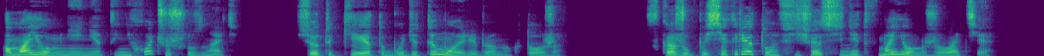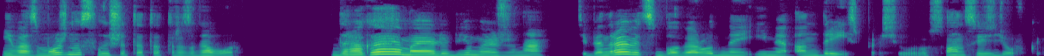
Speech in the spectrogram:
«А мое мнение ты не хочешь узнать? Все-таки это будет и мой ребенок тоже. Скажу по секрету, он сейчас сидит в моем животе и, возможно, слышит этот разговор. «Дорогая моя любимая жена, тебе нравится благородное имя Андрей?» – спросил Руслан с издевкой.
